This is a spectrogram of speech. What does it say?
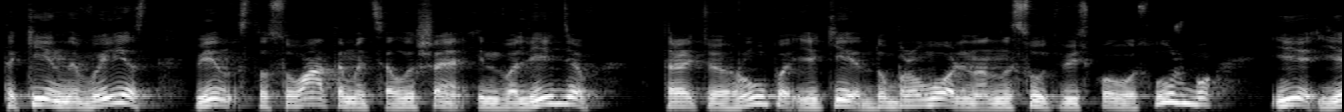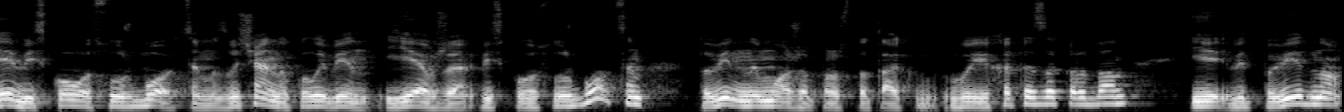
Такий невиїзд він стосуватиметься лише інвалідів третьої групи, які добровольно несуть військову службу і є військовослужбовцями. Звичайно, коли він є вже військовослужбовцем, то він не може просто так виїхати за кордон, і відповідно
